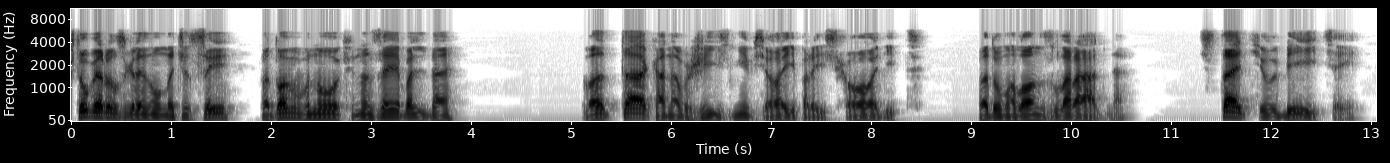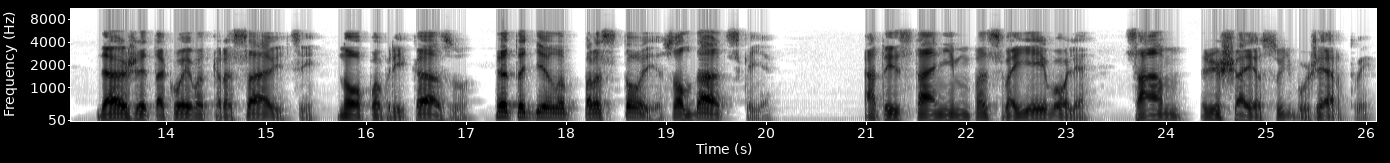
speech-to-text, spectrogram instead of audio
Штубер взглянул на часы, потом вновь на Зебальда. «Вот так оно в жизни все и происходит», — подумал он злорадно. «Стать убийцей, даже такой вот красавицы, но по приказу, это дело простое, солдатское. А ты стань им по своей воле, сам решая судьбу жертвы.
